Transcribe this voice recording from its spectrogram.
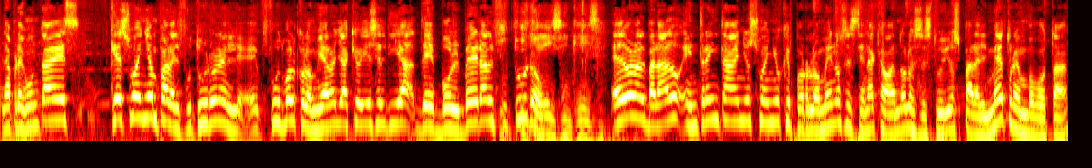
La pregunta es, ¿qué sueñan para el futuro en el eh, fútbol colombiano ya que hoy es el día de volver al futuro? ¿Qué dicen? ¿Qué dicen? Eduardo Alvarado, en 30 años sueño que por lo menos estén acabando los estudios para el metro en Bogotá.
